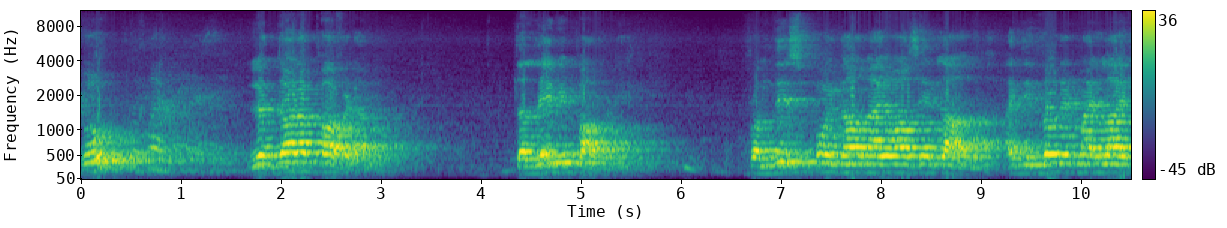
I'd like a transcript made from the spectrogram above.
Who? The Lady Poverty. From this point on, I was in love. I devoted my life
